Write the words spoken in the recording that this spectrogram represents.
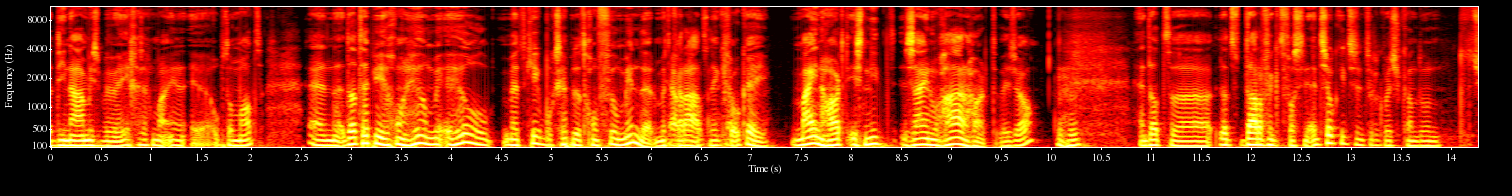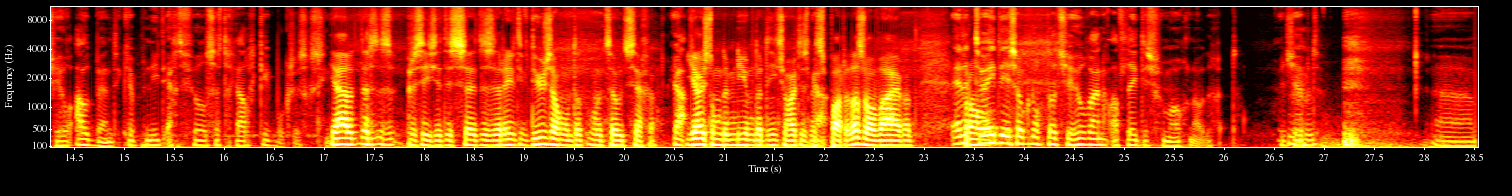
eh, dynamisch bewegen, zeg maar, in, op de mat. En dat heb je gewoon heel, heel met kickbox heb je dat gewoon veel minder. Met karate. Dan denk je van, oké, mijn hart is niet zijn of haar hart, weet je wel? Mhm. En dat, eh, dat, daarom vind ik het fascinerend. Het is ook iets natuurlijk wat je kan doen als je heel oud bent. Ik heb niet echt veel 60-jarige kickboxers gezien. Ja, dat, dat is precies. Het is, eh, het is relatief duurzaam om, dat, om het zo te zeggen. Ja. Juist om de manier omdat het niet zo hard is met Ja. sparren. Dat is wel waar. Want, En het tweede is ook nog dat je heel weinig atletisch vermogen nodig hebt. Want je Mhm. hebt... ehm,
